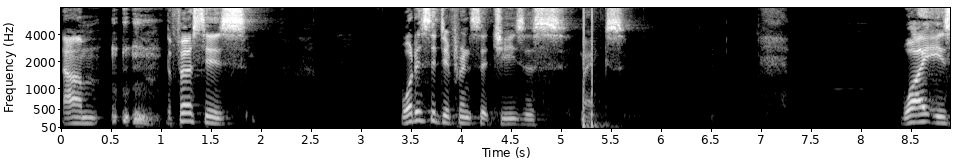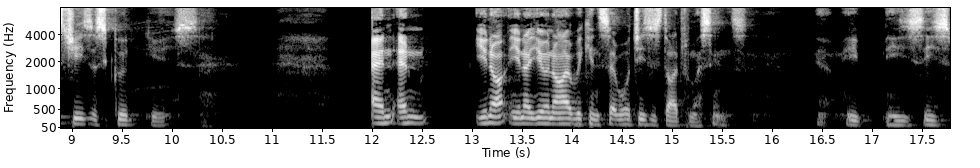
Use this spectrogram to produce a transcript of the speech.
Um, the first is, what is the difference that Jesus makes? Why is Jesus good news? And and you know, you know, you and I, we can say, well, Jesus died for my sins. Yeah, he he's he's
